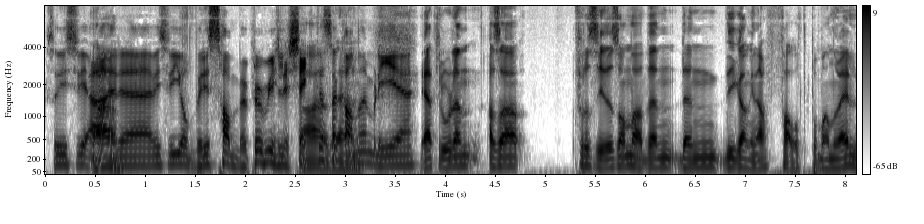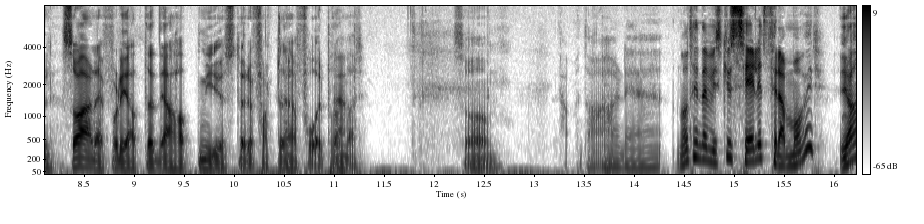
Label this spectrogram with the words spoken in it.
Så hvis vi, Ja. er, eh, hvis vi jobber i samme promillesjekte, Ja, så kan den bli eh, Jeg tror den Altså, for å si det sånn, da. Den, den, de gangene jeg har falt på manuell, så er det fordi at jeg har hatt mye større fart enn jeg får på den Ja. der. Så Ja, men da er det Nå tenkte jeg vi skulle se litt framover. ja.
